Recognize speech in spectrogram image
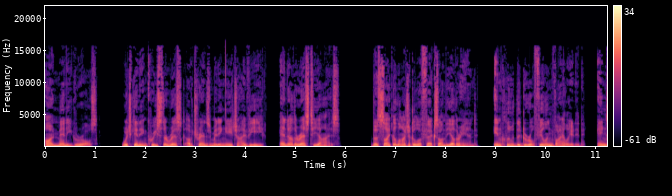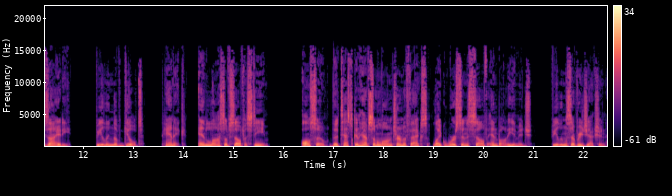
on many girls, which can increase the risk of transmitting HIV and other STIs. The psychological effects, on the other hand, include the girl feeling violated, anxiety, feeling of guilt, panic, and loss of self esteem. Also, the test can have some long term effects like worsened self and body image, feelings of rejection,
